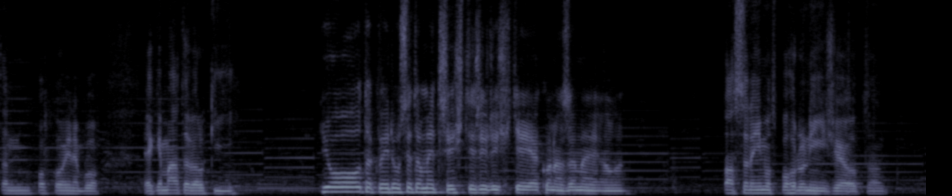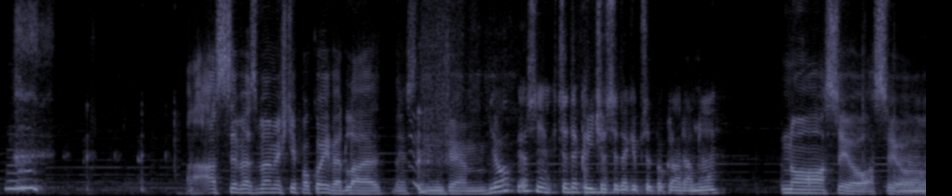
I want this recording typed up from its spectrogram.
ten pokoj, nebo jak je máte velký? Jo, tak vejdou se tam i tři, čtyři, když chtějí jako na zemi, ale... To asi není moc pohodlný, že jo, to... A asi vezmeme ještě pokoj vedle, jestli můžem. Jo, jasně. Chcete klíč asi taky předpokládám, ne? No, asi jo, asi jo.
